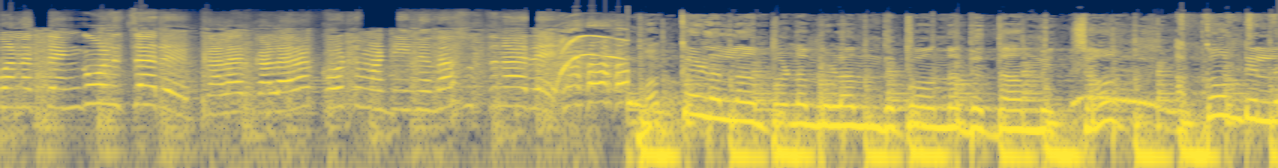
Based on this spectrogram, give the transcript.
பணத்தை எங்க ஒழிச்சாரு? கலர் கலரா கோட்டு மாட்டின்னு தான் சுத்தினாரு. மக்கள் எல்லாம் பணம் இழந்து போனது தான் மிச்சம். அக்கவுண்டில்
